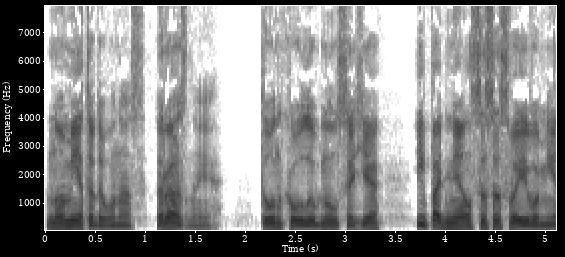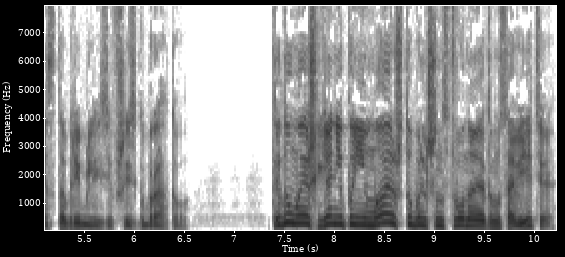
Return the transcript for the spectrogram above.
Но методы у нас разные». Тонко улыбнулся я и поднялся со своего места, приблизившись к брату. «Ты думаешь, я не понимаю, что большинство на этом совете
